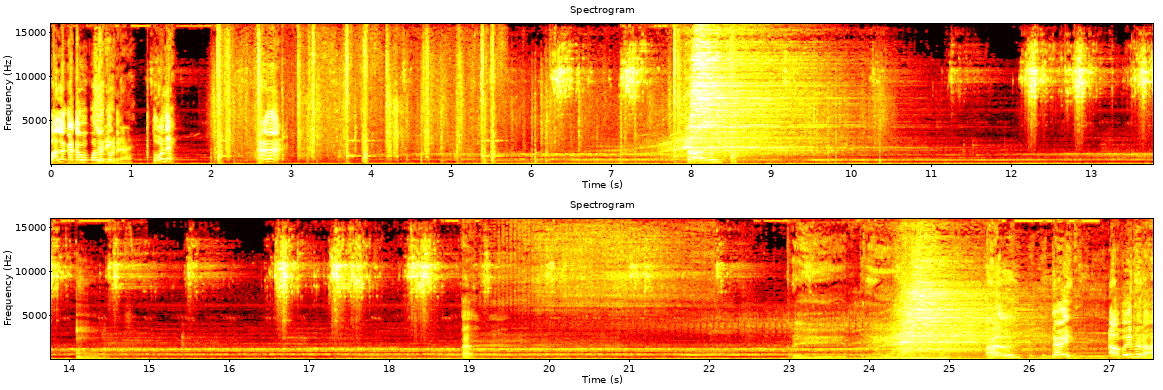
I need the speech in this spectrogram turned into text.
பல்ல கட்டாம பல்ல தோண்டு. தோண்டு. ஆ. என்னடா?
